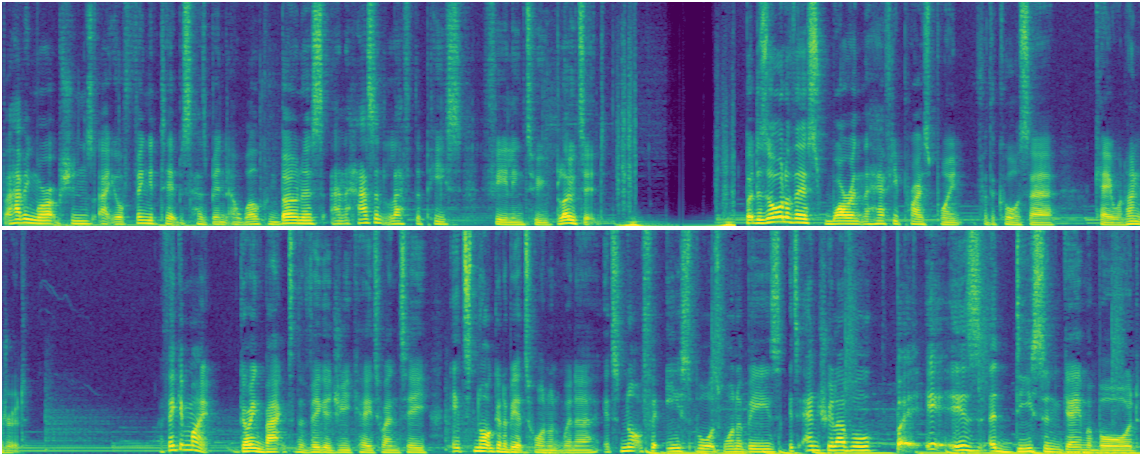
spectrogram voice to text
but having more options at your fingertips has been a welcome bonus and hasn't left the piece feeling too bloated. But does all of this warrant the hefty price point for the Corsair K100? I think it might. Going back to the Vigor GK20, it's not going to be a tournament winner. It's not for esports wannabes. It's entry level, but it is a decent gamer board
